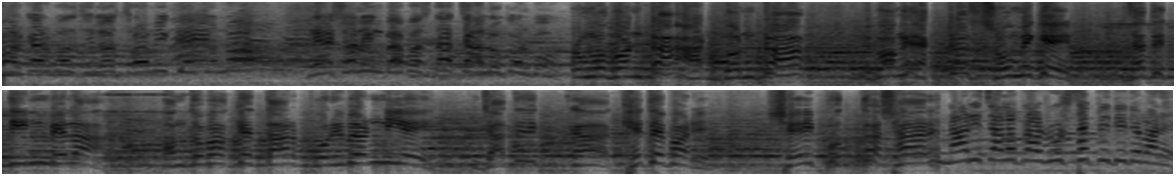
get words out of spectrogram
সরকার বলছিল শ্রমিকদের জন্য রেশনিং ব্যবস্থা চালু করব। কর্মঘন্টা আট ঘণ্টা এবং একটা শ্রমিকের যাতে তিন বেলা অন্তপক্ষে তার পরিবার প্রত্যাশার নারী চালকরা রোড সেফটি দিতে পারে।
